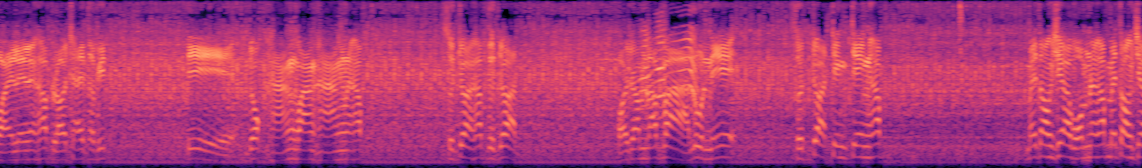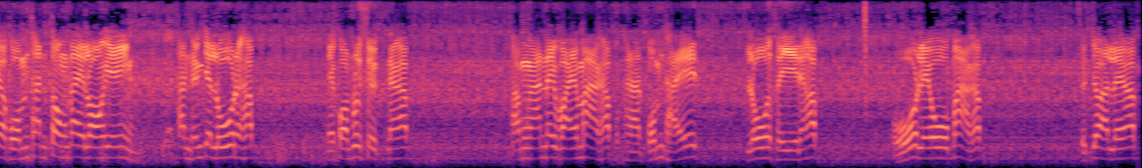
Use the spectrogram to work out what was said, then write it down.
ปล่อยเลยนะครับ เราใช้สวิตช์ที่ยกหางวางหางนะครับ สุดยอดครับสุดยอดขอยอมรับว่ารุ่นนี้สุดยอดจริง ๆ ครับ ไม่ต้องเชื่อผมนะครับ ไม่ต้องเชื่อผมท่านต้องได้ลองเอง ท่านถึงจะรู้นะครับ ในความรู้สึกนะครับทำงานได้ไวมากครับ ขนาดผมไถโลสีนะครับโอ้เร็วมากครับ สุดยอดเลยครับ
